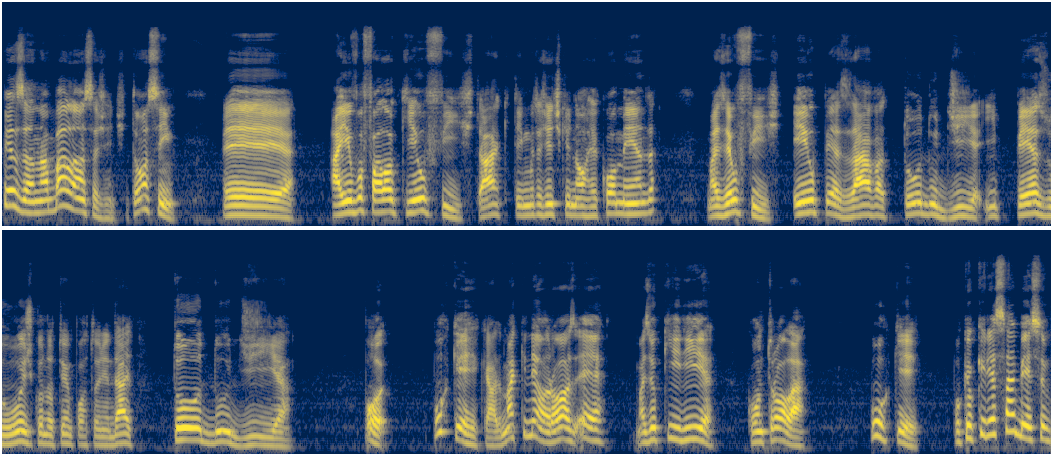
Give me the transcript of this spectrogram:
pesando na balança, gente. Então, assim, é... aí eu vou falar o que eu fiz, tá? Que tem muita gente que não recomenda, mas eu fiz. Eu pesava todo dia e peso hoje, quando eu tenho oportunidade, todo dia. Pô, por que, Ricardo? Mas que neurose? É, mas eu queria controlar. Por quê? Porque eu queria saber se, eu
